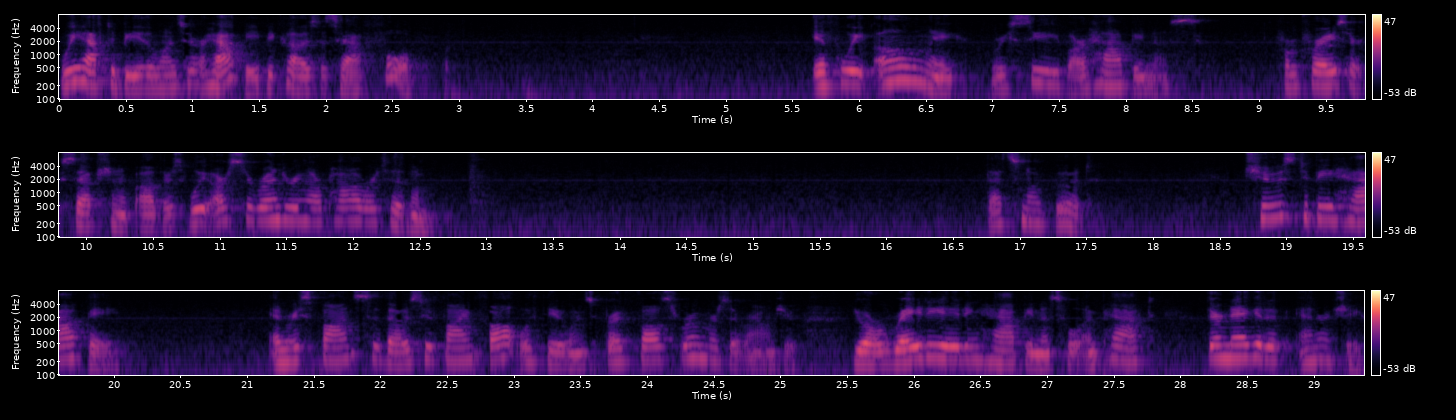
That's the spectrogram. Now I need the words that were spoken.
We have to be the ones who are happy because it's half full. If we only receive our happiness from praise or exception of others, we are surrendering our power to them. That's no good. Choose to be happy in response to those who find fault with you and spread false rumors around you. Your radiating happiness will impact their negative energy,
